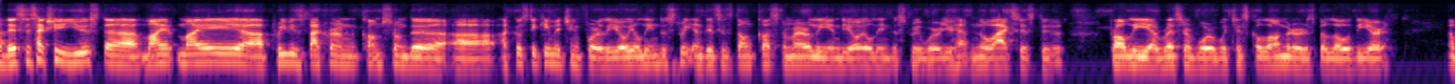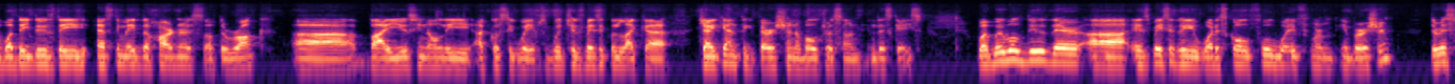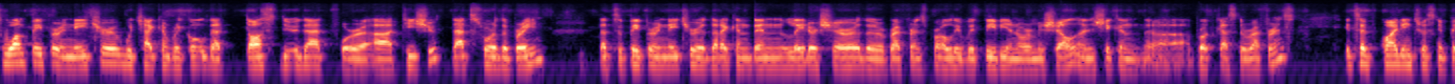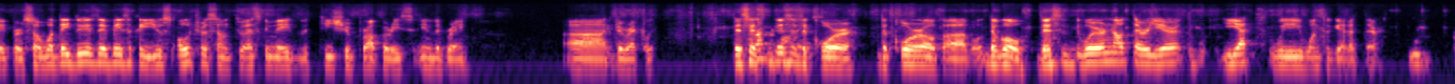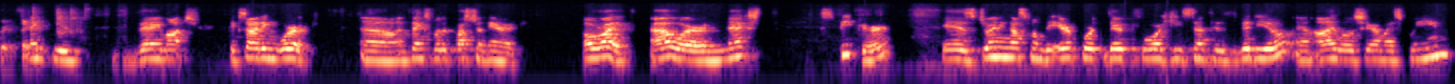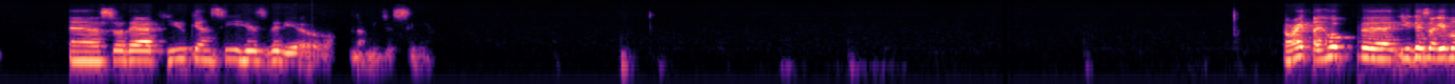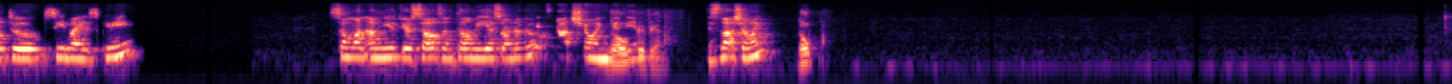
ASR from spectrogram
This is actually used. My my previous background comes from the acoustic imaging for the oil industry, and this is done customarily in the oil industry where you have no access to probably a reservoir which is kilometers below the earth. And what they do is they estimate the hardness of the rock uh, by using only acoustic waves, which is basically like a gigantic version of ultrasound in this case. What we will do there uh, is basically what is called full waveform inversion. There is one paper in Nature, which I can recall that does do that for uh, tissue. That's for the brain. That's a paper in Nature that I can then later share the reference probably with Vivian or Michelle, and she can uh, broadcast the reference it's a quite interesting paper. So what they do is they basically use ultrasound to estimate the tissue properties in the brain uh, directly. This is this is the core the core of uh, the goal. This we're not there yet. Yet we want to get it there. Great, thank, thank you. you. very much. Exciting work, uh, and thanks for the question, Eric. All right, our next speaker is joining us from the airport. Therefore, he sent his video and I will share my screen uh, so that you can see his video. Let me just see. All right, I hope uh, you guys are able to see my screen. Someone unmute yourselves and tell me yes or no. It's not showing, Vivian. No, Vivian. It's not showing? Nope.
